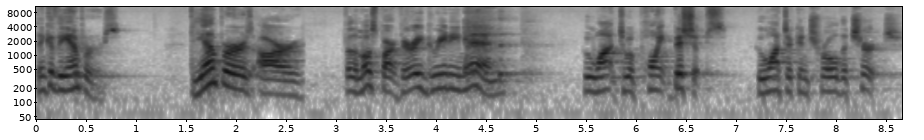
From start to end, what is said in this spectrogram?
Think of the emperors. The emperors are, for the most part, very greedy men who want to appoint bishops, who want to control the church,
